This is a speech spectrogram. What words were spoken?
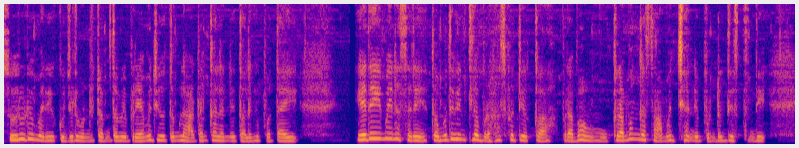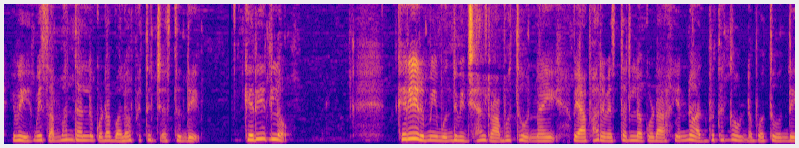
సూర్యుడు మరియు కుజుడు ఉండటంతో మీ ప్రేమ జీవితంలో ఆటంకాలన్నీ తొలగిపోతాయి. ఏదేమైనా సరే తొమ్మిది ఇంట్లో బృహస్పతి యొక్క ప్రభావము క్రమంగా సామర్థ్యాన్ని పునరుద్ధిస్తుంది. ఇవి మీ సంబంధాలను కూడా బలోపేతం చేస్తుంది. కెరీర్లో కెరీర్ మీ ముందు విజయాలు రాబోతూ ఉన్నాయి. వ్యాపార విస్తరణలో కూడా ఎన్నో అద్భుతంగా ఉండబోతూ ఉంది.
